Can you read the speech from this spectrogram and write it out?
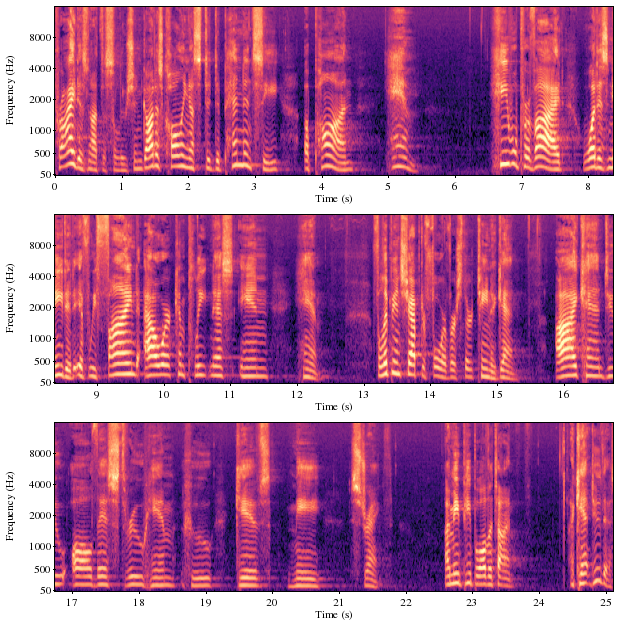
Pride is not the solution. God is calling us to dependency upon Him. He will provide what is needed if we find our completeness in Him. Philippians chapter 4, verse 13 again. I can do all this through Him who gives me strength. I meet people all the time. I can't do this.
